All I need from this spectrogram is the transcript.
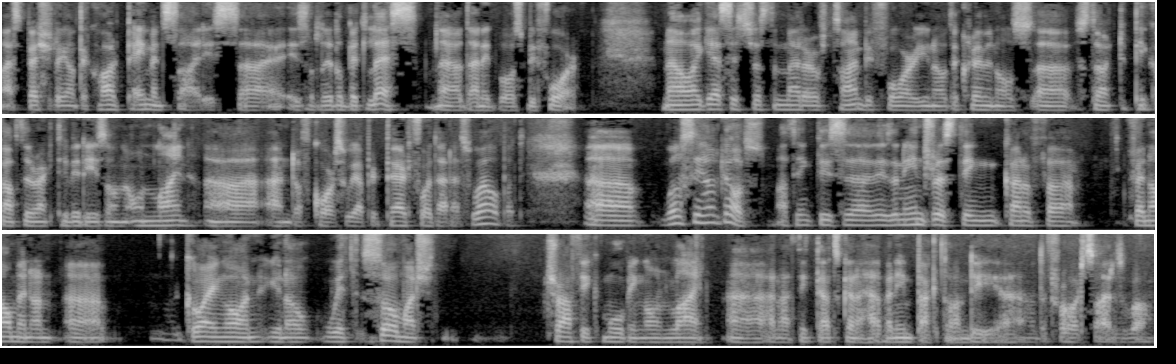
especially on the card payment side is is a little bit less than it was before. Now, I guess it's just a matter of time before you know the criminals uh, start to pick up their activities on online, uh, and of course we are prepared for that as well. But uh, we'll see how it goes. I think this uh, is an interesting kind of uh, phenomenon uh, going on, you know, with so much traffic moving online, and I think that's going to have an impact on the the fraud side as well.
